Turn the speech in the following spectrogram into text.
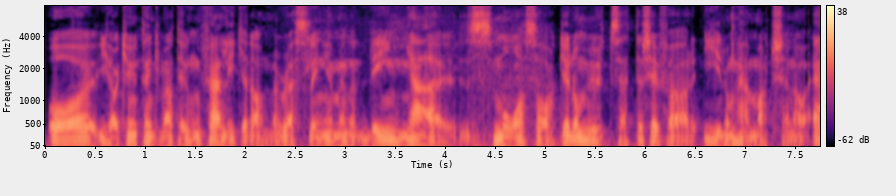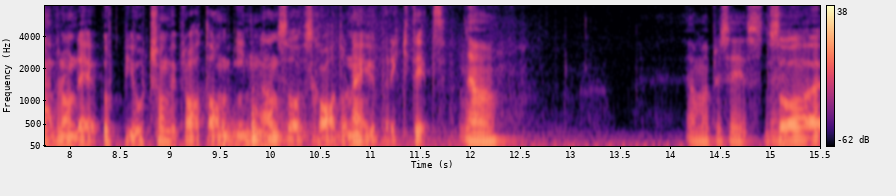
Och jag kan ju tänka mig att det är ungefär likadant med wrestling. Jag menar, det är inga små saker de utsätter sig för i de här matcherna. Och även om det är uppgjort som vi pratade om innan så skadorna är ju på riktigt. Ja, ja men precis. Så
